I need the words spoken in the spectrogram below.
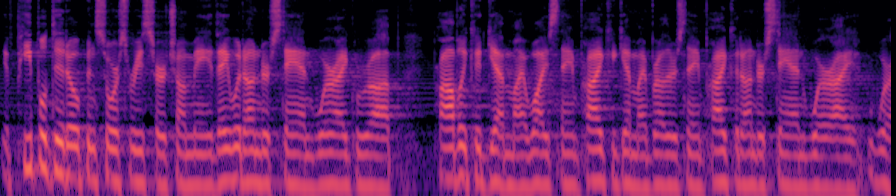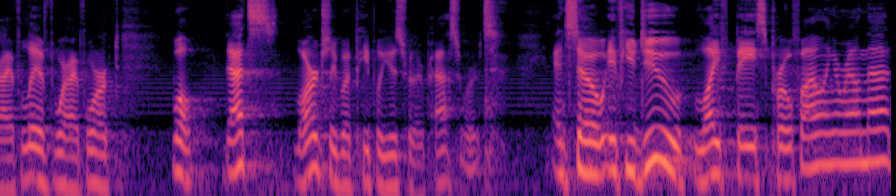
If people did open source research on me, they would understand where I grew up, probably could get my wife's name, probably could get my brother's name, probably could understand where I where I've lived, where I've worked. Well, that's largely what people use for their passwords. And so if you do life-based profiling around that,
